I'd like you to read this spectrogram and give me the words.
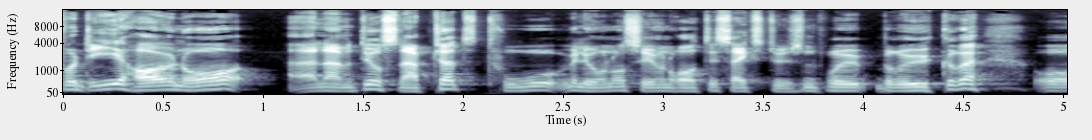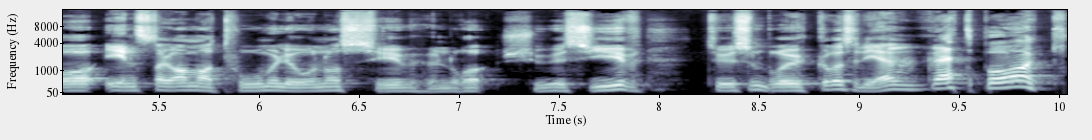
For de har jo nå Jeg nevnte jo Snapchat. 2 786 000 brukere. Og Instagram har 2 727 000 brukere, så de er rett bak.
